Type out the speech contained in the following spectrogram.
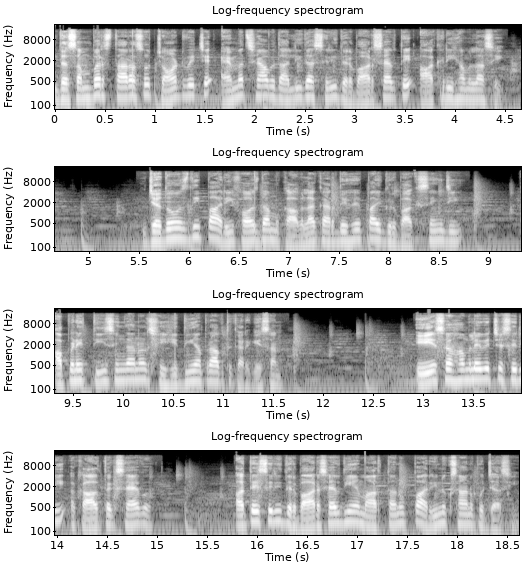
ਦਸੰਬਰ 1764 ਵਿੱਚ ਅਹਿਮਦ ਸ਼ਾਹ ਅਬਦਾਲੀ ਦਾ ਸ੍ਰੀ ਦਰਬਾਰ ਸਾਹਿਬ ਤੇ ਆਖਰੀ ਹਮਲਾ ਸੀ। ਜਦੋਂ ਉਸ ਦੀ ਭਾਰੀ ਫੌਜ ਦਾ ਮੁਕਾਬਲਾ ਕਰਦੇ ਹੋਏ ਭਾਈ ਗੁਰਬਖਸ਼ ਸਿੰਘ ਜੀ ਆਪਣੇ 30 ਸਿੰਘਾਂ ਨਾਲ ਸ਼ਹੀਦੀਆਂ ਪ੍ਰਾਪਤ ਕਰ ਗਏ ਸਨ। ਇਸ ਹਮਲੇ ਵਿੱਚ ਸ੍ਰੀ ਅਕਾਲ ਤਖਤ ਸਾਹਿਬ ਅਤੇ ਸ੍ਰੀ ਦਰਬਾਰ ਸਾਹਿਬ ਦੀਆਂ ਇਮਾਰਤਾਂ ਨੂੰ ਭਾਰੀ ਨੁਕਸਾਨ ਪੁੱਜਾ ਸੀ।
